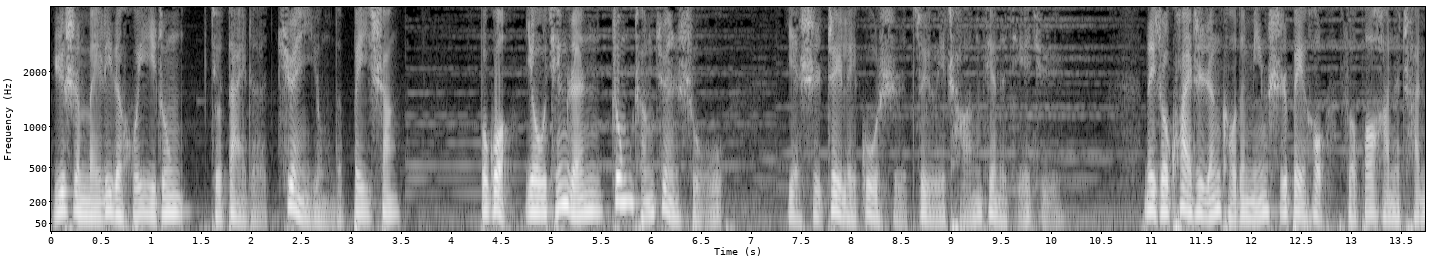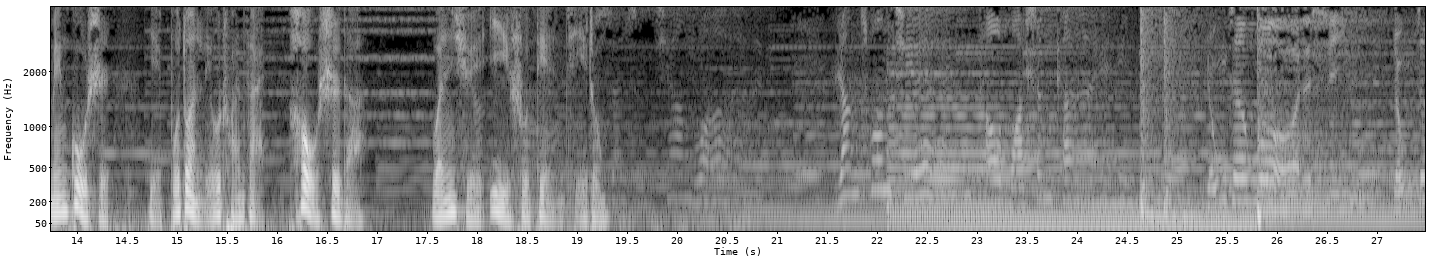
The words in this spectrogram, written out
于是，美丽的回忆中就带着隽永的悲伤。不过，有情人终成眷属。也是这类故事最为常见的结局。那首脍炙人口的名诗背后所包含的缠绵故事，也不断流传在后世的文学艺术典籍中。让窗前桃花盛开，用着我的心，用着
